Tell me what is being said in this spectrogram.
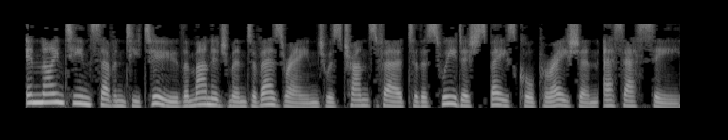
In 1972 the management of Esrange was transferred to the Swedish Space Corporation SSC.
